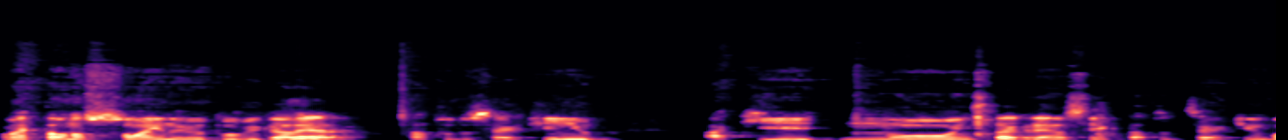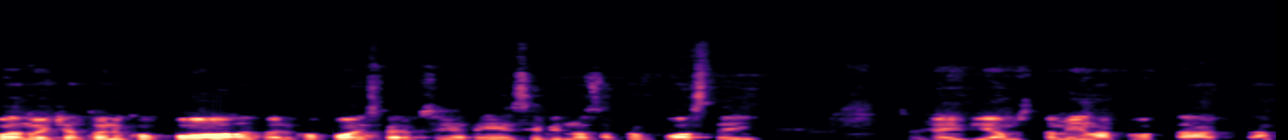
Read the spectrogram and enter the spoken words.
Como é que está o nosso som aí no YouTube, galera? Tá tudo certinho? Aqui no Instagram eu sei que está tudo certinho. Boa noite, Antônio Coppola. Antônio Coppola, espero que você já tenha recebido nossa proposta aí. Nós já enviamos também lá para o Otávio, tá?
